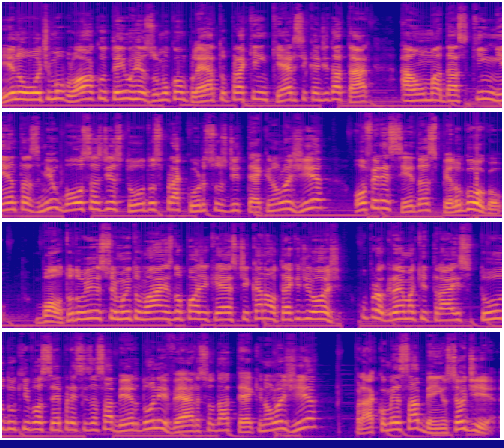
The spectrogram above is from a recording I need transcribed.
E no último bloco tem um resumo completo para quem quer se candidatar a uma das 500 mil bolsas de estudos para cursos de tecnologia oferecidas pelo Google. Bom, tudo isso e muito mais no podcast Canaltech de hoje, o programa que traz tudo o que você precisa saber do universo da tecnologia para começar bem o seu dia.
